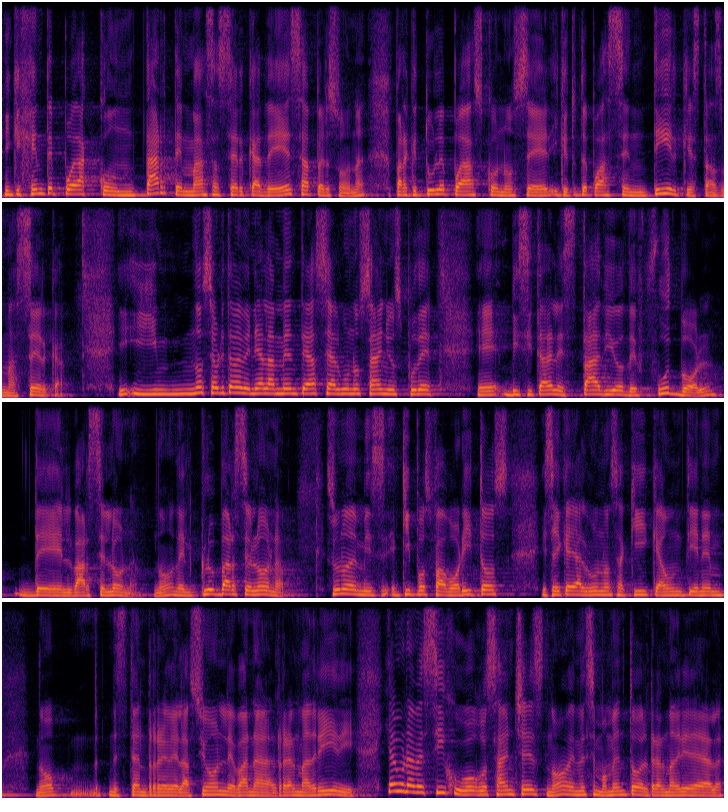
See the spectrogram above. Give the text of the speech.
en que gente pueda contarte más acerca de esa persona para que tú le puedas conocer y que tú te puedas sentir que estás más cerca. Y, no sé, ahorita me venía a la mente, hace algunos años pude eh, visitar el estadio de fútbol del Barcelona, ¿no? Del Club Barcelona. Es uno de mis equipos favoritos y sé que hay algunos aquí que aún tienen, ¿no? Necesitan revelación, le van al Real Madrid y, alguna vez sí jugó Hugo Sánchez, ¿no? En ese momento el Real Madrid era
